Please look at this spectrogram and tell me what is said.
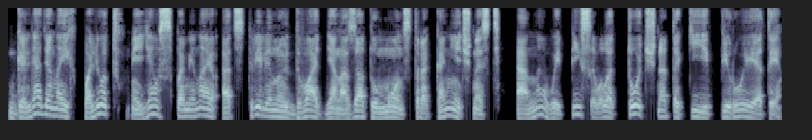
Глядя на их полет, я вспоминаю отстрелянную два дня назад у монстра конечность она выписывала точно такие пируэты.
